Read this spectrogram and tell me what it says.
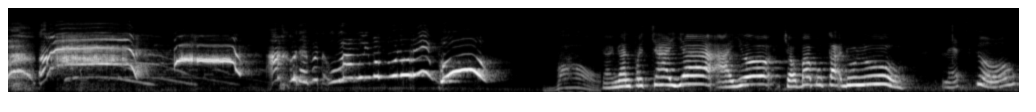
ah! Aku dapat uang 50 ribu. Wow. Jangan percaya, ayo coba buka dulu. Let's go.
